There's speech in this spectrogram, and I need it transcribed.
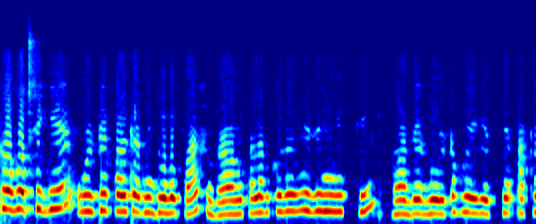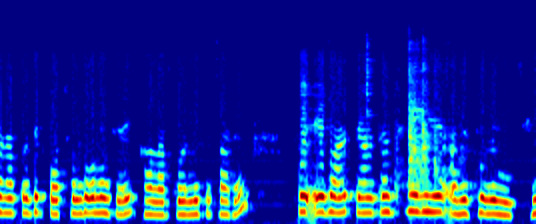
তো হচ্ছে গিয়ে উল্টে পাল্টে আমি দোনো পাশ ব্রাউন কালার করে ভেজে নিয়েছি। আমাদের রোলটা হয়ে গেছে। আপনারা আপনাদের পছন্দ অনুযায়ী কালার করে নিতে পারেন। তো এবার তেলটা ঝরিয়ে আমি তুলে নিচ্ছি।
